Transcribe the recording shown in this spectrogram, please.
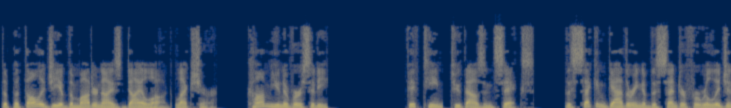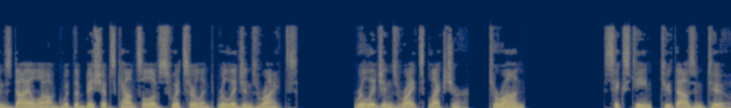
The Pathology of the Modernized Dialogue lecture. Qom University 15, 2006. The second gathering of the Center for Religions Dialogue with the Bishops' Council of Switzerland Religions Rights. Religions Rights lecture. Tehran 16, 2002.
